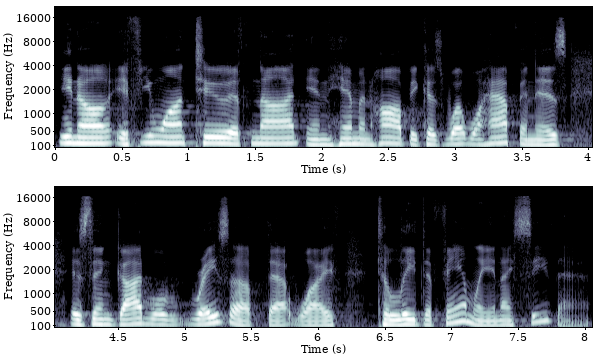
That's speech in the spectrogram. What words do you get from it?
you know, if you want to, if not, in him and ha, because what will happen is, is then God will raise up that wife to lead the family. And I see that.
